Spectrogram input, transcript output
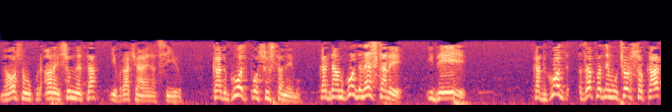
na osnovu Kur'ana i sunneta i vraćanje na siru. Kad god posustanemo, kad nam god nestane ideje, kad god zapadnemo u čorsokat,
